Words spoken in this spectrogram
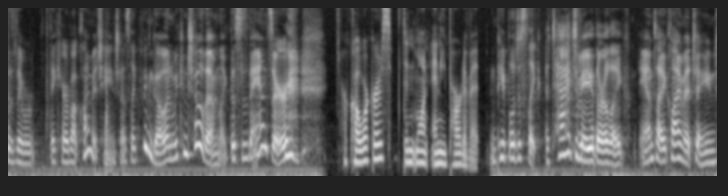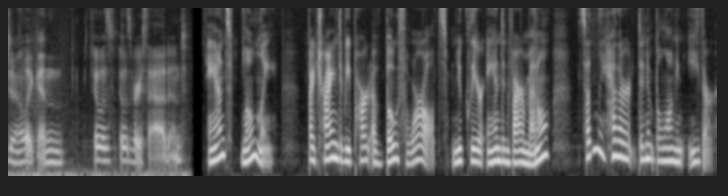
Because they were they care about climate change. I was like, we can go and we can show them like this is the answer. Her coworkers didn't want any part of it. And people just like attacked me. They're like anti climate change, you know, like and it was it was very sad and and lonely. By trying to be part of both worlds, nuclear and environmental, suddenly Heather didn't belong in either.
